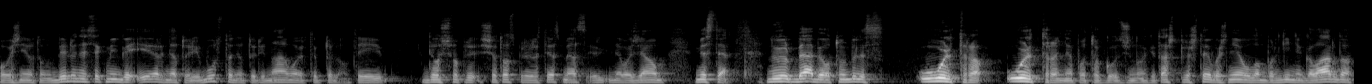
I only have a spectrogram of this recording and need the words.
pavažinėjai automobiliu nesėkmingai ir neturi būsto, neturi namo ir taip toliau. Tai dėl šito, šitos priežasties mes ir nevažiavom mieste. Nu ir be abejo, automobilis ultra, ultra nepatogus, žinokit. Aš prieš tai važinėjau Lamborghini Galardo,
